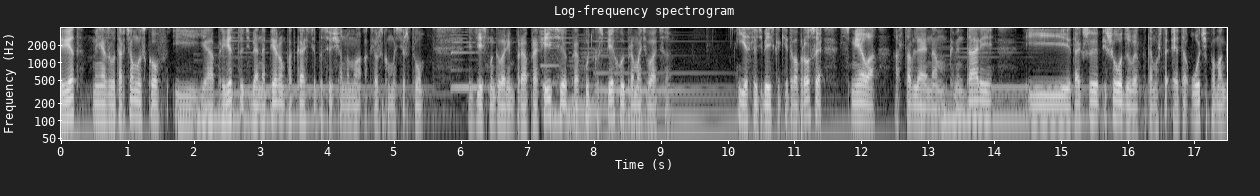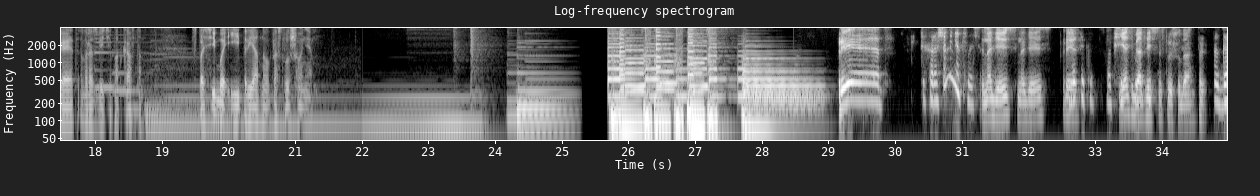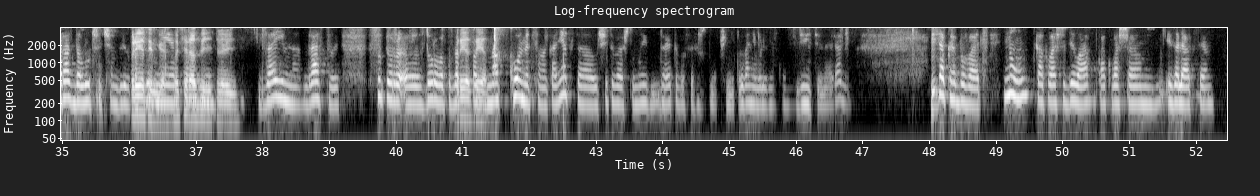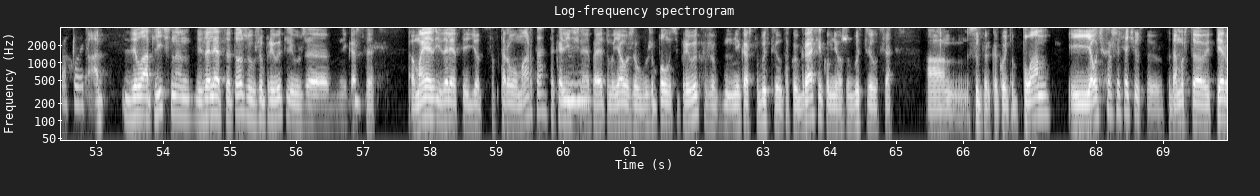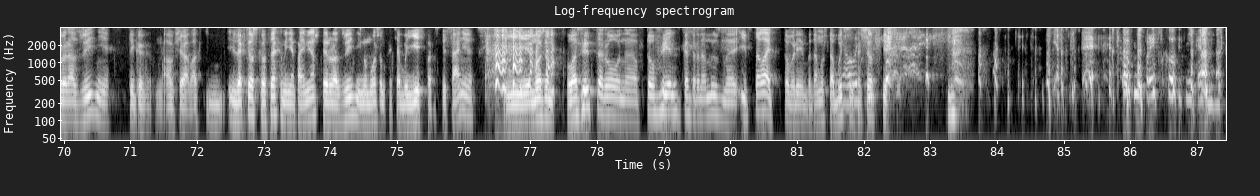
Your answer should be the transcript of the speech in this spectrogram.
привет! Меня зовут Артем Лысков, и я приветствую тебя на первом подкасте, посвященном актерскому мастерству. Здесь мы говорим про профессию, про путь к успеху и про мотивацию. Если у тебя есть какие-то вопросы, смело оставляй нам комментарии и также пиши отзывы, потому что это очень помогает в развитии подкаста. Спасибо и приятного прослушивания. Ты хорошо меня слышишь? Надеюсь, надеюсь. Привет. Я, вообще я тебя отлично слышу, да. Гораздо лучше, чем блин. Привет, Инга. Очень рад видеть тебя видеть. Взаимно. Здравствуй. Супер э, здорово позна... привет. познакомиться наконец-то, учитывая, что мы до этого совершенно вообще никогда не были знакомы. Удивительное рядом. Хм? Всякое бывает. Ну, как ваши дела? Как ваша изоляция проходит? А, дела отлично. Изоляция тоже. Уже привыкли, уже, мне кажется, Моя изоляция идет со 2 марта, такая личная, mm-hmm. поэтому я уже, уже полностью привык, уже, мне кажется, выстрелил такой график, у меня уже выстрелился а, супер какой-то план, и я очень хорошо себя чувствую, потому что первый раз в жизни, ты как а вообще из актерского цеха меня поймешь, первый раз в жизни мы можем хотя бы есть по расписанию, и можем ложиться ровно в то время, в которое нам нужно, и вставать в то время, потому что обычно с актерских... не происходит никогда.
